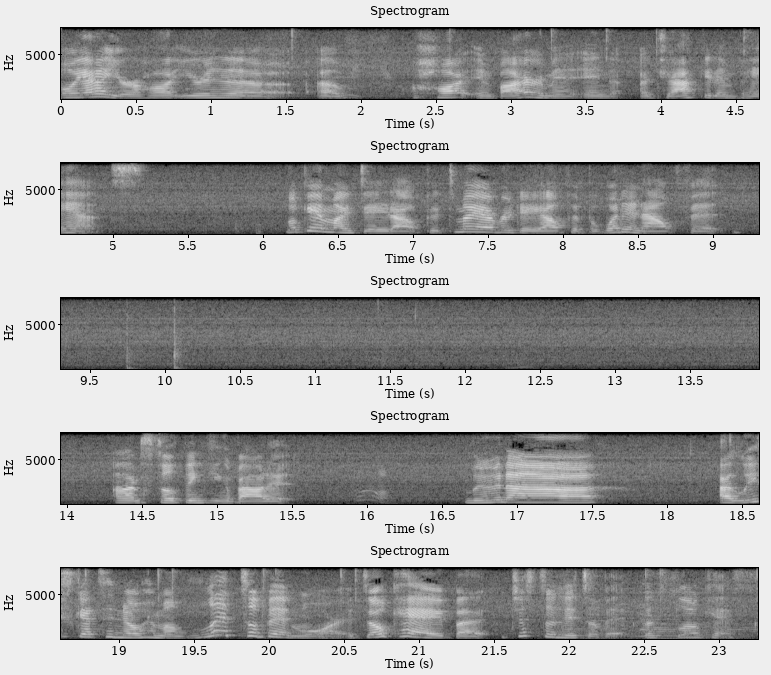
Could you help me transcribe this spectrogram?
Oh yeah, you're hot. You're in a, a hot environment in a jacket and pants. Look at my date outfit. It's my everyday outfit, but what an outfit. I'm still thinking about it. Luna, at least get to know him a little bit more. It's okay, but just a little bit. Let's blow kiss.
